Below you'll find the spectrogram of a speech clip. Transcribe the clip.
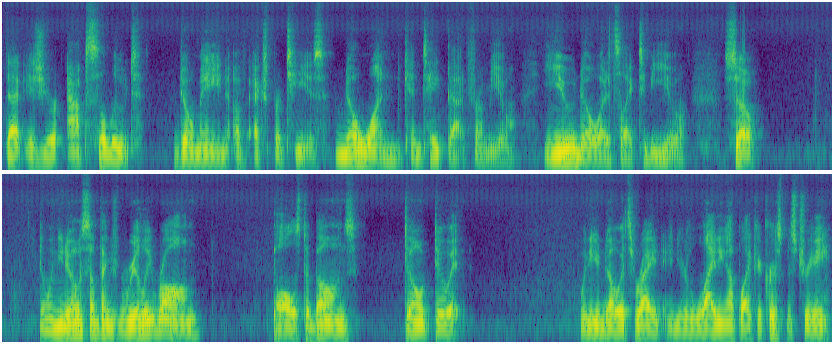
That is your absolute domain of expertise. No one can take that from you. You know what it's like to be you. So, and when you know something's really wrong, balls to bones, don't do it. When you know it's right and you're lighting up like a Christmas tree,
